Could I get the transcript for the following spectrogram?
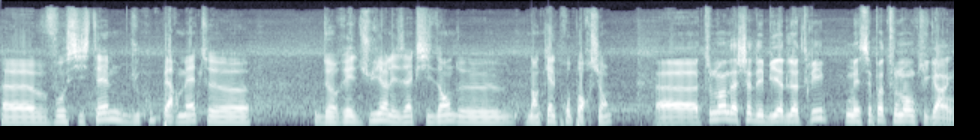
Vos systèmes, du coup, permettent de réduire les accidents de, dans quelle proportion euh, Tout le monde achète des billets de loterie, mais c'est pas tout le monde qui gagne.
